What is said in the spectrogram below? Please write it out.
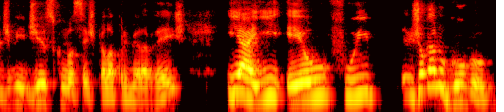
dividi isso com vocês pela primeira vez. E aí eu fui jogar no Google,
